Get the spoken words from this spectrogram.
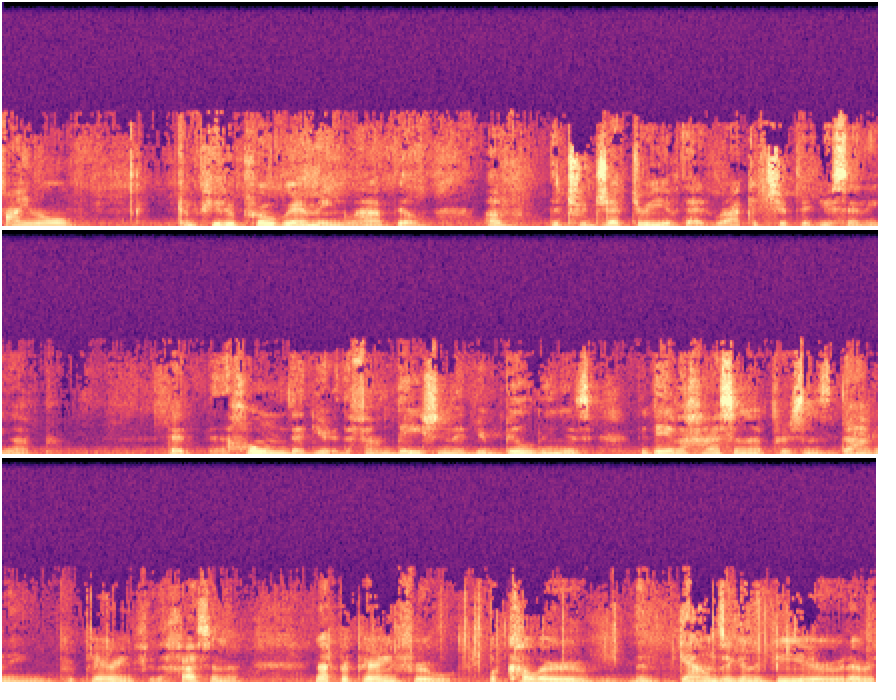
final computer programming, Lahavdil, of the trajectory of that rocket ship that you're sending up. That home that you're, the foundation that you're building is the day of a chasana, a person's davening, preparing for the chasana, not preparing for what color the gowns are going to be or whatever,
